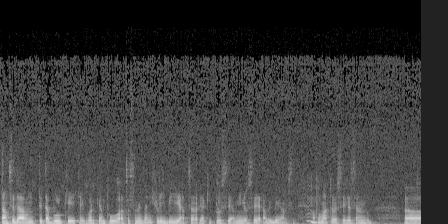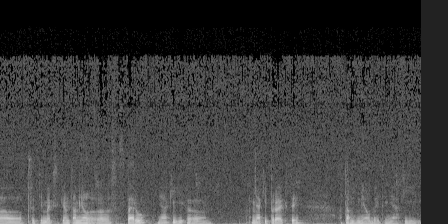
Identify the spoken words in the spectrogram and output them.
tam si dávám ty tabulky těch WordCampů a co se mi za nich líbí a co, jaký plusy a minusy a vybírám si. A mhm. pamatuju si, že jsem uh, před tím Mexikem tam měl uh, v Peru nějaký, uh, nějaký projekty a tam mělo být i nějaký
